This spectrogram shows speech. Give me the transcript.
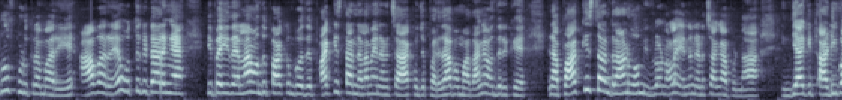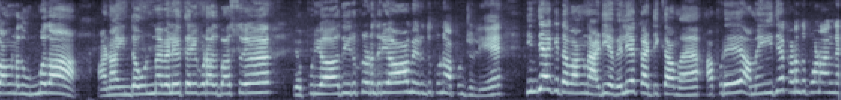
ப்ரூஃப் கொடுக்குற மாதிரி அவரே ஒத்துக்கிட்டாருங்க. இப்போ இதெல்லாம் வந்து பார்க்கும்போது பாகிஸ்தான் நிலைமை நினச்சா கொஞ்சம் பரிதாபமாக தாங்க வந்திருக்கு. ஏன்னா பாகிஸ்தான் இராணுவம் இவ்வளோ நாளாக என்ன நினச்சாங்க அப்படின்னா இந்தியா கிட்ட அடி வாங்கினது உண்மைதான். ஆனால் இந்த உண்மை வெளியே தெரியக்கூடாது பாஸு எப்படியாவது இருக்கணும் தெரியாமல் இருந்துக்கணும் அப்படின்னு சொல்லி இந்தியா கிட்ட வாங்கின அடியை வெளியே காட்டிக்காம அப்படியே அமைதியாக கடந்து போனாங்க.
